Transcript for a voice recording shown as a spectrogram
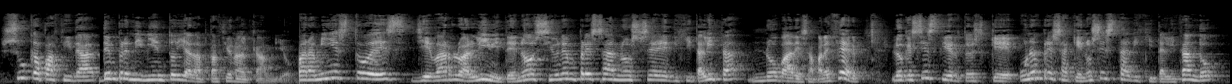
su capacidad de emprendimiento y adaptación al cambio. Para mí esto es llevarlo al límite, ¿no? Si una empresa no se digitaliza, no va a desaparecer. Lo que sí es cierto es que una empresa que no se está digitalizando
